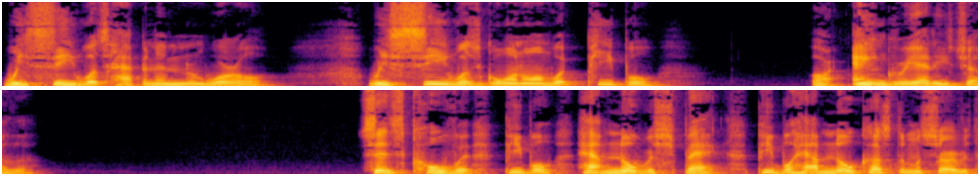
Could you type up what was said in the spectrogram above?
We see what's happening in the world. We see what's going on with people are angry at each other. Since COVID, people have no respect. People have no customer service.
